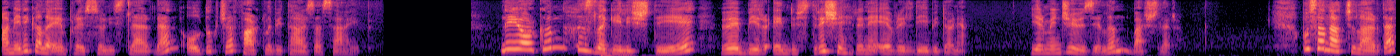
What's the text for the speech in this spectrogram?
Amerikalı empresyonistlerden oldukça farklı bir tarza sahip. New York'un hızla geliştiği ve bir endüstri şehrine evrildiği bir dönem. 20. yüzyılın başları. Bu sanatçılar da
